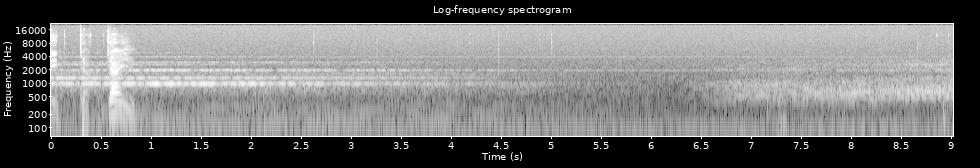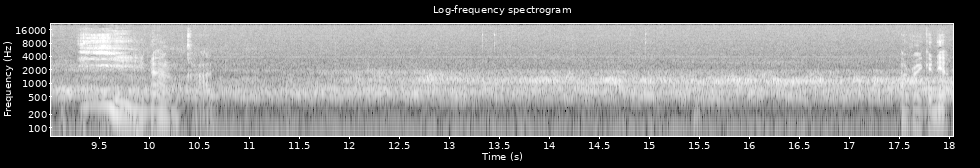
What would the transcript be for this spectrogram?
ติดจากใจอีน่ารำคาญอะไรกันเนี่ย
